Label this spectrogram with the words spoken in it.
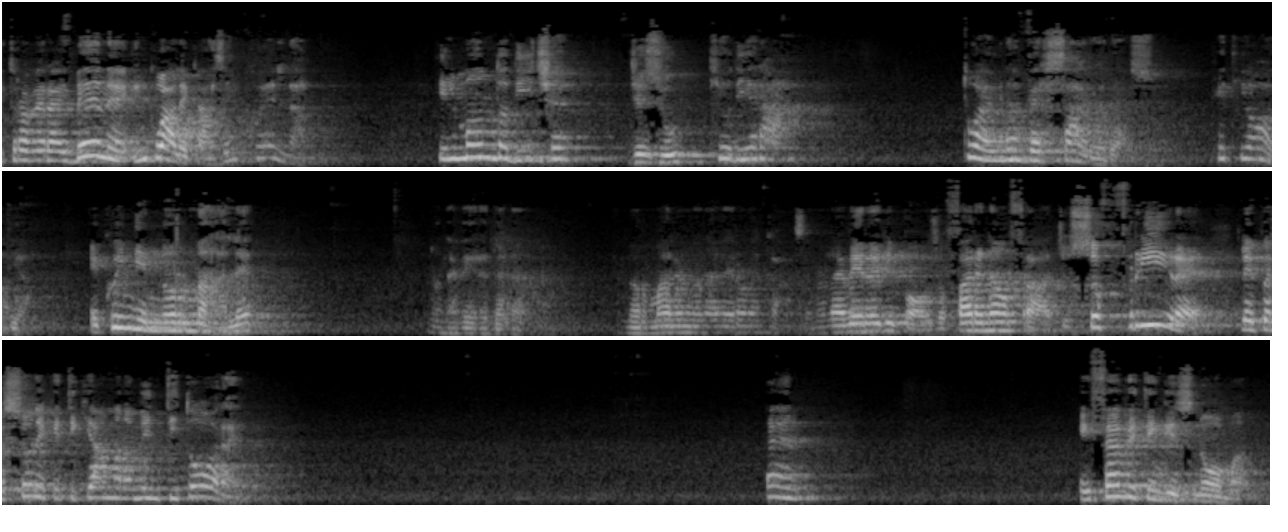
Ti troverai bene in quale casa? In quella. Il mondo dice Gesù ti odierà. Tu hai un avversario adesso che ti odia. E quindi è normale non avere denaro, è normale non avere una casa, non avere riposo, fare naufragio, soffrire le persone che ti chiamano mentitore. And if everything is normal,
